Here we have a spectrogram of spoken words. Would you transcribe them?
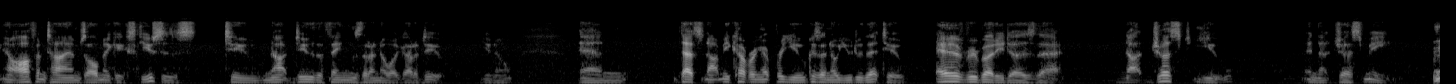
you know, oftentimes I'll make excuses to not do the things that I know I got to do. You know, and that's not me covering up for you because I know you do that too. Everybody does that. Not just you and not just me.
